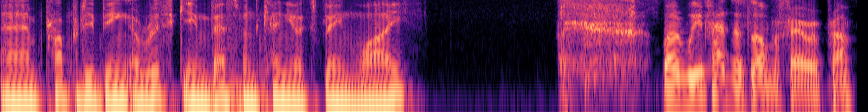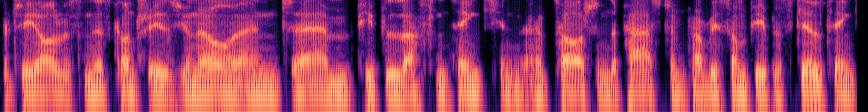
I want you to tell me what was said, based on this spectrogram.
um, property being a risky investment. Can you explain why? Well, we've had this love affair with property always in this country, as you know, and um, people often think and have thought in the past, and probably some people still think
